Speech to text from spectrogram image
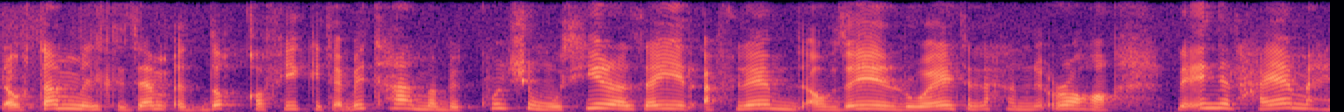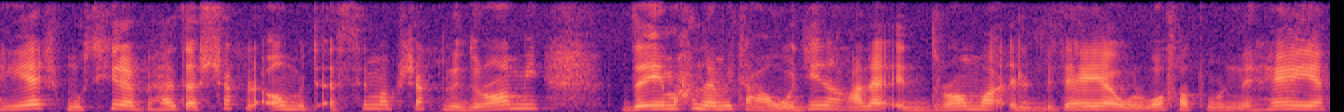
لو تم التزام الدقة في كتابتها ما بتكونش مثيرة زي الأفلام أو زي الروايات اللي إحنا بنقراها لأن الحياة ما هياش مثيرة بهذا الشكل أو متقسمة بشكل درامي زي ما إحنا متعودين على الدراما البداية والوسط والنهاية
